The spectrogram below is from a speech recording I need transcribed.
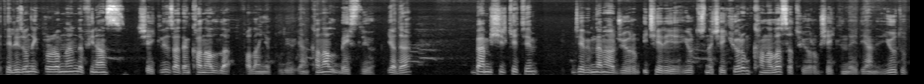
E, televizyondaki programların da finans şekli zaten kanalla falan yapılıyor. Yani kanal besliyor. Ya da ben bir şirketim cebimden harcıyorum, içeriği yurt dışında çekiyorum, kanala satıyorum şeklindeydi. Yani YouTube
